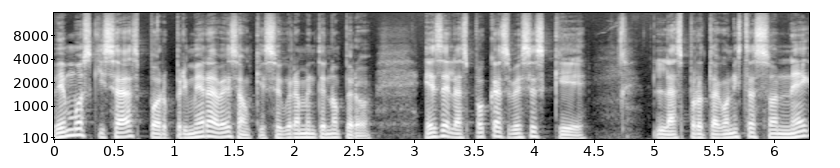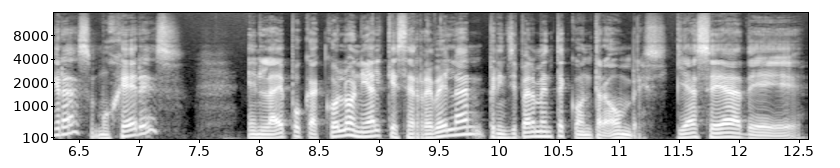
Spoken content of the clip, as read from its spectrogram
vemos quizás por primera vez, aunque seguramente no, pero es de las pocas veces que las protagonistas son negras, mujeres, en la época colonial que se rebelan principalmente contra hombres, ya sea de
